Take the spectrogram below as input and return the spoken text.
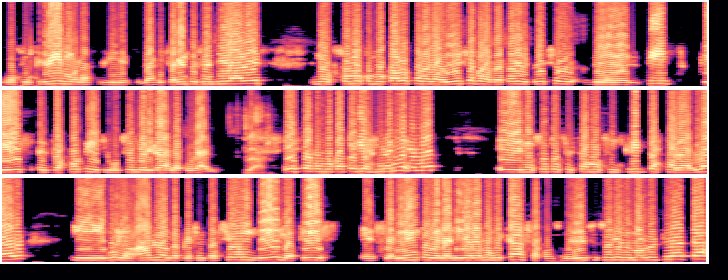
nos inscribimos las, las diferentes entidades, nos somos convocados para la audiencia para tratar el precio del PIT, que es el transporte y distribución del gas natural. Claro. Esta convocatoria es mañana, eh, nosotros estamos inscritas para hablar y bueno, hablo en representación de lo que es el segmento de la Liga de Amas de Casa, Consumidores y Usuarios de Mar del Plata,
